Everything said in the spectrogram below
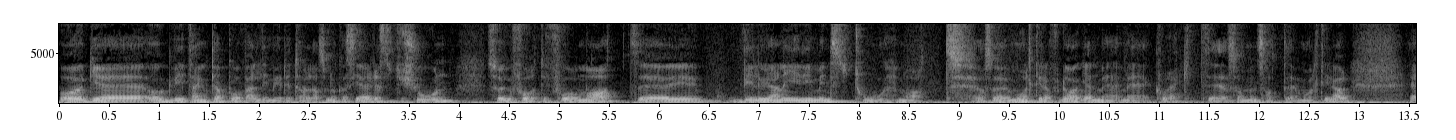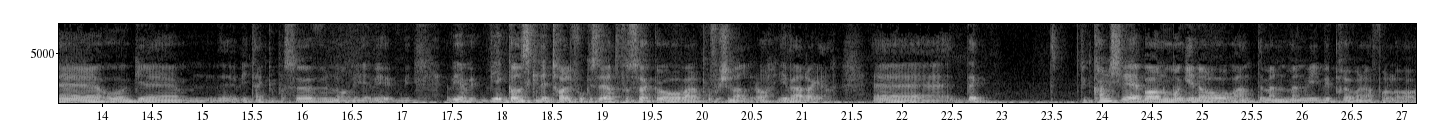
Og, eh, og, vi tenker på veldig mye detaljer. Som dere sier, restitusjon. Sørge for at de får mat. Eh, vi vil jo gjerne gi dem minst to mat, altså måltider for dagen med, med korrekt eh, sammensatte måltider. Eh, og eh, vi tenker på søvn, og vi, vi, vi, er, vi, er, ganske detaljfokusert. Forsøker å være profesjonelle da, i hverdagen. Eh, det, kanskje det er bare noen marginer å, å hente, men, men vi, prøver i hvert fall å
